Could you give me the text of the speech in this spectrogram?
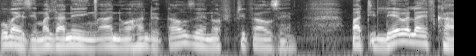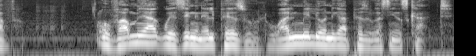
uba izimadlana ezincane o100,000 o50000 but leyo life cover uvama uya kwezingeni eliphezulu 1 million kaphezulu kwesinye isikhathi.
